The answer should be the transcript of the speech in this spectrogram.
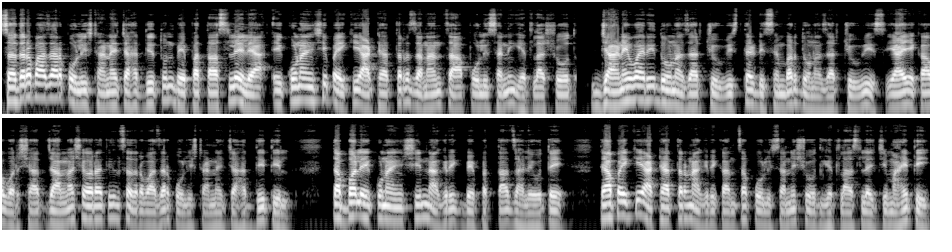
सदर बाजार पोलीस ठाण्याच्या हद्दीतून बेपत्ता असलेल्या एकोणऐंशी पैकी अठ्याहत्तर जणांचा पोलिसांनी घेतला शोध. जानेवारी दोन हजार चोवीस ते डिसेंबर दोन हजार चोवीस या एका वर्षात जालना शहरातील सदर बाजार पोलीस ठाण्याच्या हद्दीतील तब्बल एकोणऐंशी नागरिक बेपत्ता झाले होते. त्यापैकी अठ्याहत्तर नागरिकांचा पोलिसांनी शोध घेतला असल्याची माहिती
